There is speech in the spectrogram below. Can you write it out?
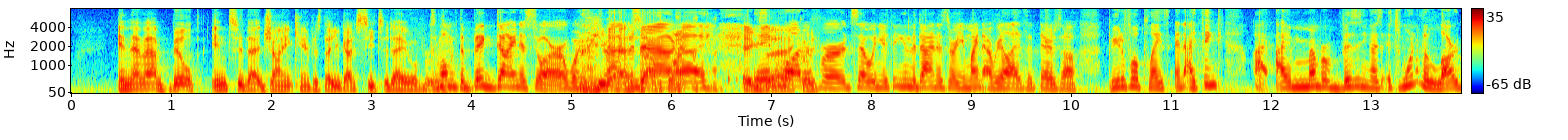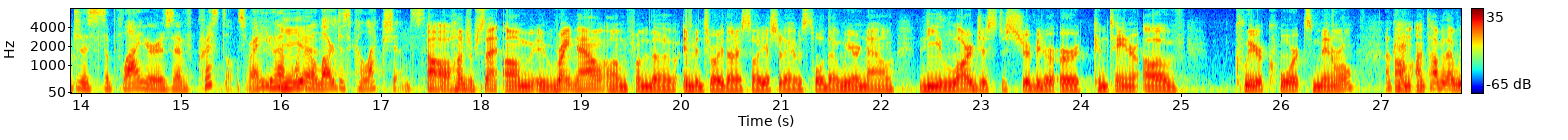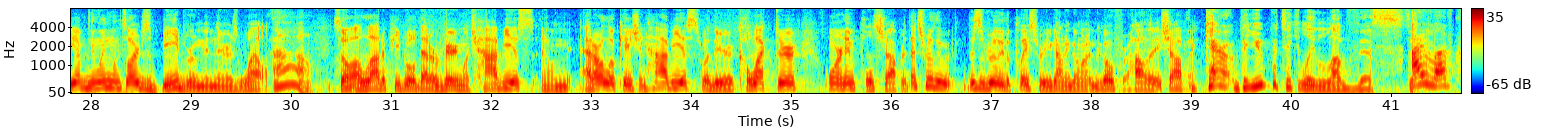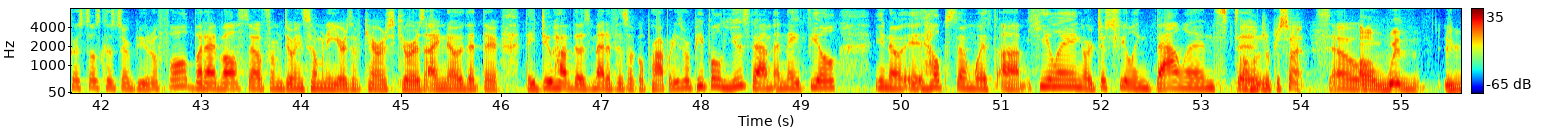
And then that built into that giant campus that you guys see today over The in- one with the big dinosaur when you're driving it's out down uh, in Waterford. So when you're thinking the dinosaur, you might not realize that there's a beautiful place. And I think I, I remember visiting guys. It's one of the largest suppliers of crystals, right? You have one of the largest collections. Oh, 100%. Um, right now, um, from the inventory that I saw yesterday, I was told that we are now the largest distributor or container of clear quartz mineral. Okay. Um, on top of that, we have New England's largest bead room in there as well. Oh. So a lot of people that are very much hobbyists um, at our location, hobbyists, whether you're a collector or an impulse shopper, that's really this is really the place where you're gonna go and go for holiday shopping. Kara, but you particularly love this. I love crystals because they're beautiful, but I've also, from doing so many years of Kara's Cures, I know that they they do have those metaphysical properties where people use them and they feel, you know, it helps them with um, healing or just feeling balanced. and- 100%. So Uh, with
